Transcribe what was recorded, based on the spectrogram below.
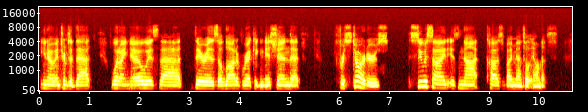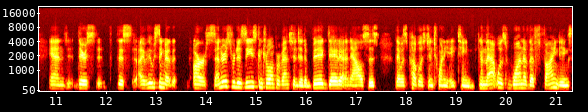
you know, in terms of that. What I know is that there is a lot of recognition that, for starters, suicide is not caused by mental illness. And there's this, I was thinking about that. Our Centers for Disease Control and Prevention did a big data analysis that was published in 2018. And that was one of the findings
